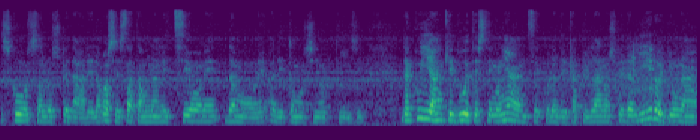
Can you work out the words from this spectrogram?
scorsa all'ospedale. La vostra è stata una lezione d'amore, ha detto Monsignor Tisi. Da qui anche due testimonianze, quella del cappellano ospedaliero e di una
